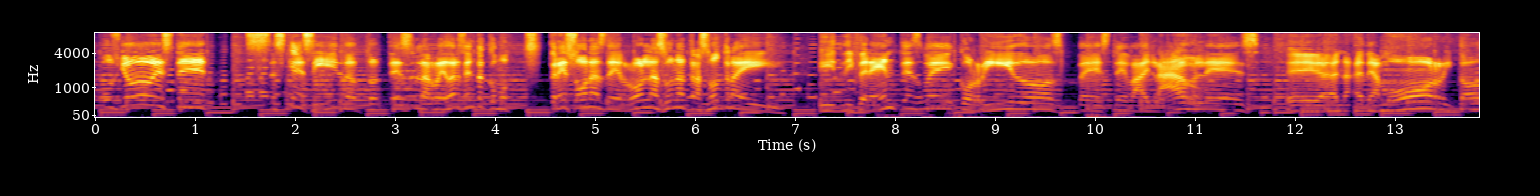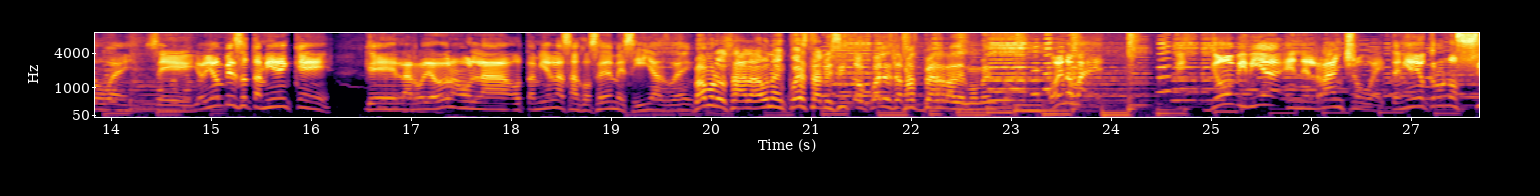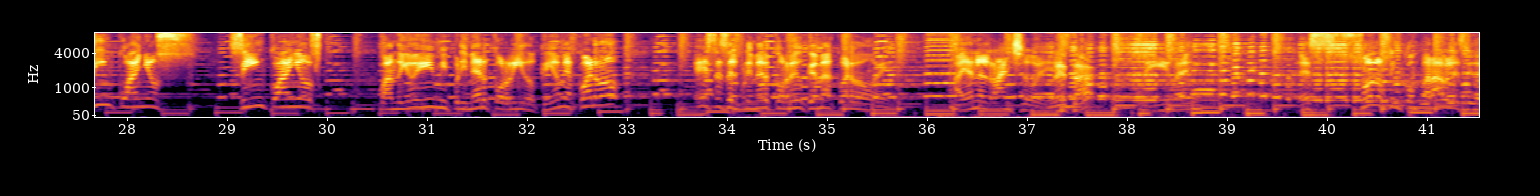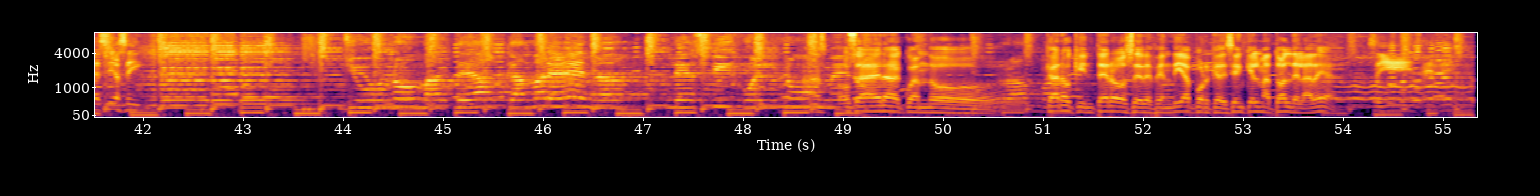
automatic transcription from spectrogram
Pues yo, este. Es que sí, la, es, la arrolladora sienta como tres horas de rolas una tras otra y. Y diferentes, güey, corridos, este, bailables, eh, de amor y todo, güey. Sí, yo, yo pienso también que, que la arrolladora o la o también la San José de Mesillas, güey. Vámonos a la, una encuesta, Luisito. ¿Cuál es la más perra del momento? Bueno, eh, yo vivía en el rancho, güey. Tenía yo creo unos cinco años. Cinco años cuando yo vi mi primer corrido. Que yo me acuerdo. Ese es el primer corrido que me acuerdo, güey. Allá en el rancho, güey. ¿Neta? Sí, güey. son los incomparables y decía así. Yo no maté a Camarena, les dijo el ah, número. o sea, era cuando Caro Quintero se defendía porque decían que él mató al de la DEA. Sí, sí, señores,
